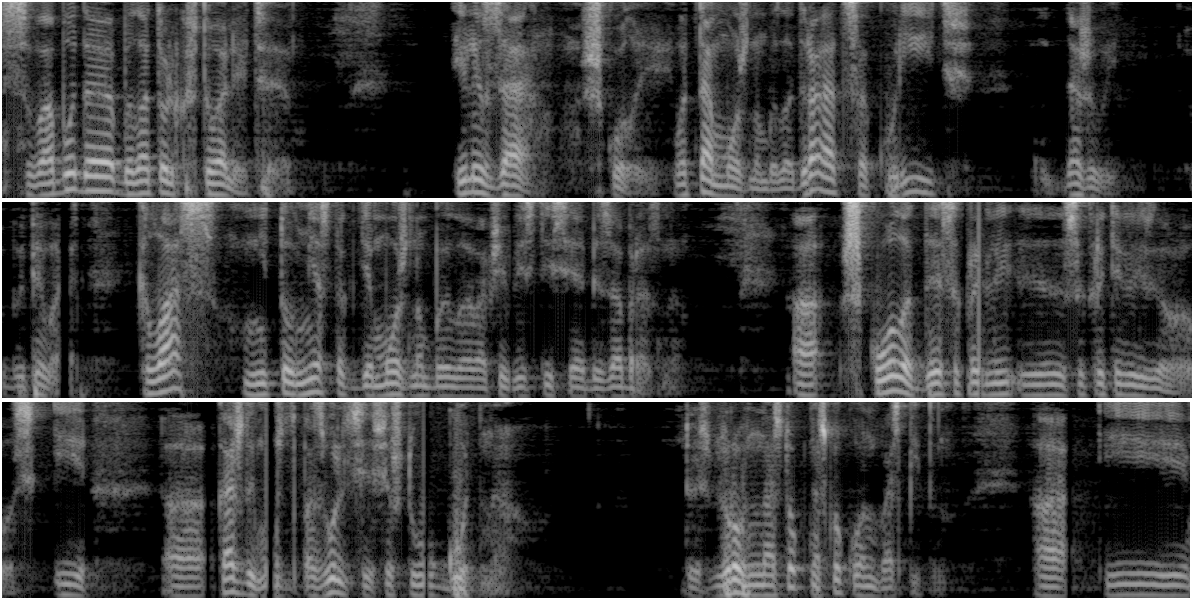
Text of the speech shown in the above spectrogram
свобода была только в туалете или за школой. Вот там можно было драться, курить, даже выпивать. Класс – не то место, где можно было вообще вести себя безобразно. А школа десакратилизировалась. И а, каждый может позволить себе все, что угодно – то есть ровно настолько, насколько он воспитан. А, и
